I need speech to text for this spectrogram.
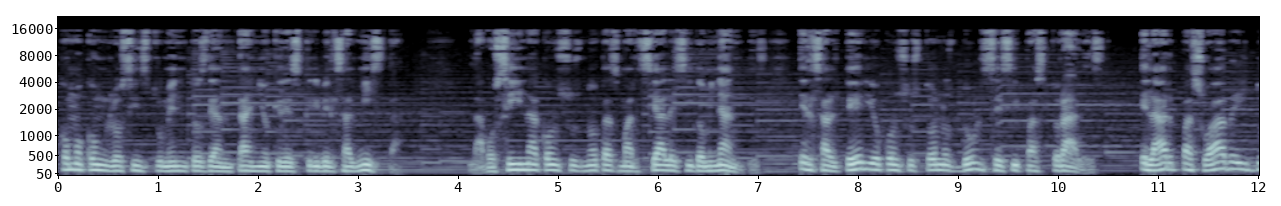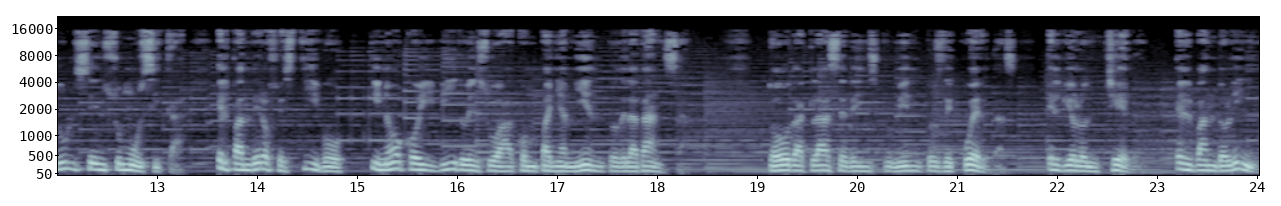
como con los instrumentos de antaño que describe el salmista. La bocina con sus notas marciales y dominantes, el salterio con sus tonos dulces y pastorales, el arpa suave y dulce en su música, el pandero festivo y no cohibido en su acompañamiento de la danza toda clase de instrumentos de cuerdas, el violonchelo, el bandolín,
